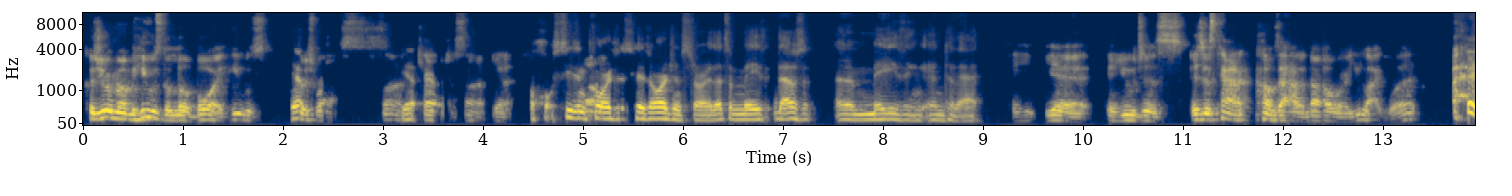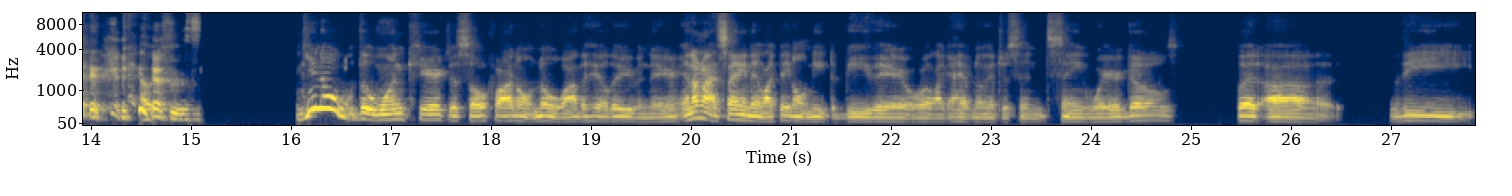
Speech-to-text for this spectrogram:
because you remember he was the little boy. He was yep. Chris Rock's son, yep. character son. Yeah. season um, four is his origin story. That's amazing. That was an amazing end to that. Yeah, and you just it just kind of comes out of nowhere. You like what? you know the one character so far, I don't know why the hell they're even there. And I'm not saying that like they don't need to be there or like I have no interest in seeing where it goes. But uh the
